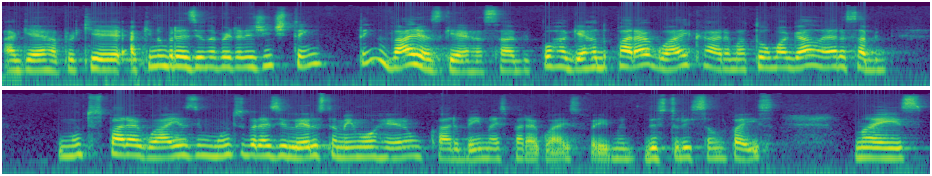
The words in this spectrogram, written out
a guerra, porque aqui no Brasil, na verdade, a gente tem, tem várias guerras, sabe? Porra, a guerra do Paraguai, cara, matou uma galera, sabe? Muitos paraguaios e muitos brasileiros também morreram, claro, bem mais paraguaios, foi uma destruição do país. Mas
